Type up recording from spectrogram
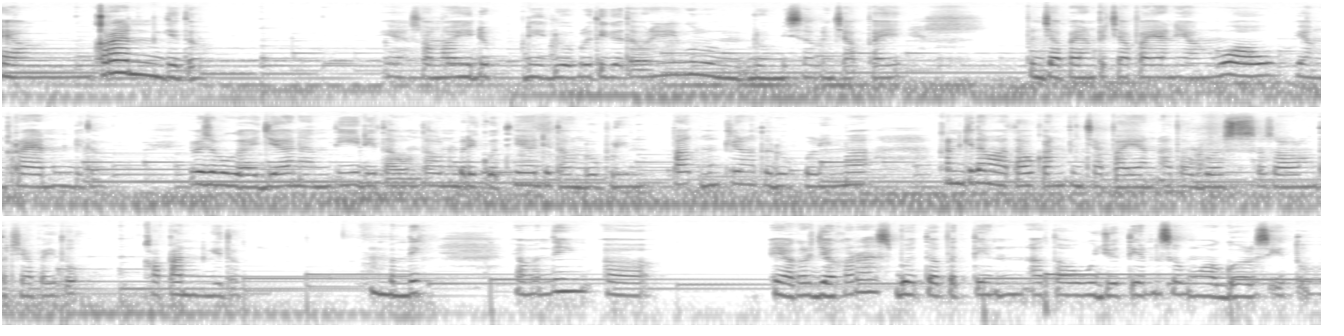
yang keren gitu. Ya sama hidup di 23 tahun ini gue belum belum bisa mencapai pencapaian-pencapaian yang wow yang keren gitu. Tapi semoga aja nanti di tahun-tahun berikutnya di tahun 24 mungkin atau 25 kan kita nggak tahu kan pencapaian atau goals seseorang tercapai itu kapan gitu. Yang penting yang penting uh, ya kerja keras buat dapetin atau wujudin semua goals itu.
